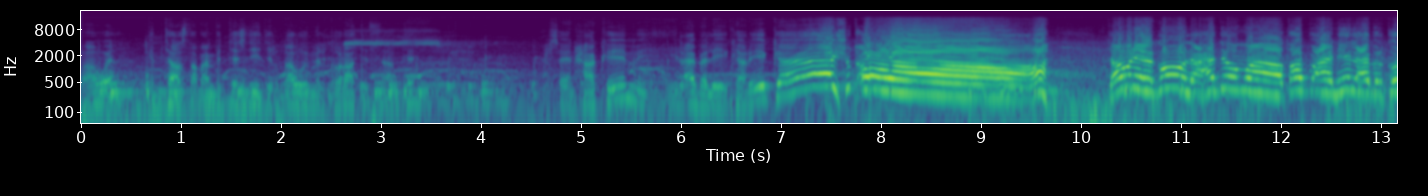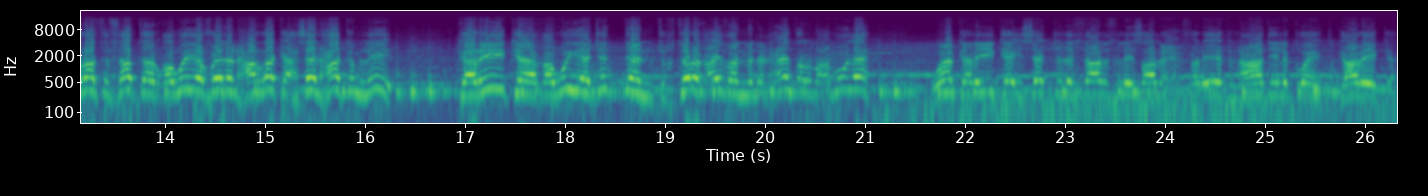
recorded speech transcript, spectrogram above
فاول. يمتاز طبعا بالتسديد القوي من الكرات الثابتة. حسين حاكم يلعبها لكاريكا. شوت. الله توني أقول احدهما طبعا يلعب الكرات الثابتة بقوية وفعلا حركها. حسين حاكم لي كاريكا قوية جدا تخترق أيضا من الحيطة المعمولة وكاريكا يسجل الثالث لصالح فريق نادي الكويت. كاريكا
